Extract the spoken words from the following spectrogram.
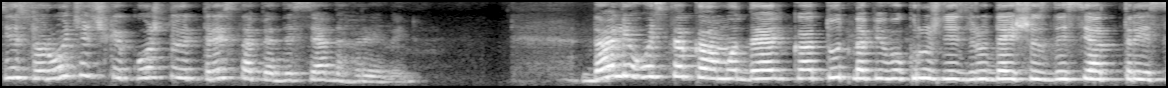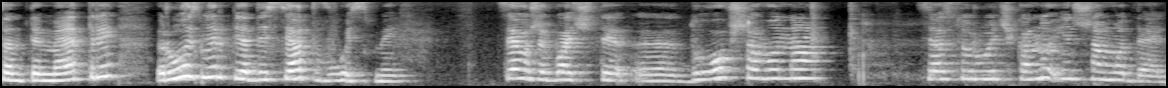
Ці сорочечки коштують 350 гривень. Далі ось така моделька. Тут напівокружність грудей 63 см, розмір 58 Це вже, бачите, е, довша вона, ця сорочка, ну інша модель.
